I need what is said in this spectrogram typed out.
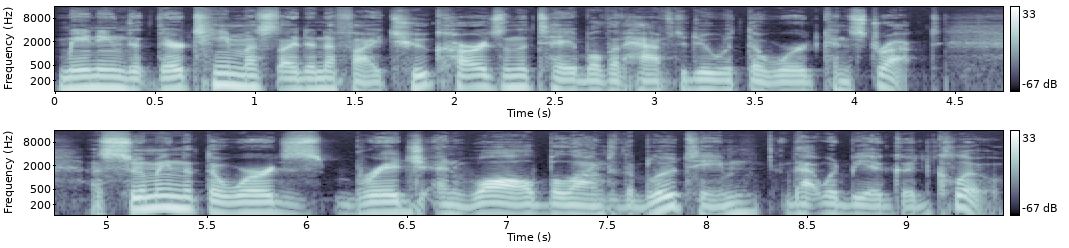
meaning that their team must identify two cards on the table that have to do with the word construct. Assuming that the words bridge and wall belong to the blue team, that would be a good clue.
